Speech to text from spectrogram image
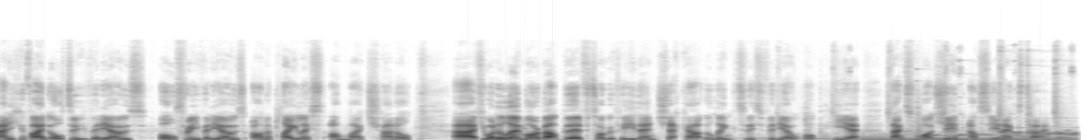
and you can find all three videos, all three videos on a playlist on my channel. Uh, if you want to learn more about bird photography then check out the link to this video up here. Thanks for watching, I'll see you next time.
